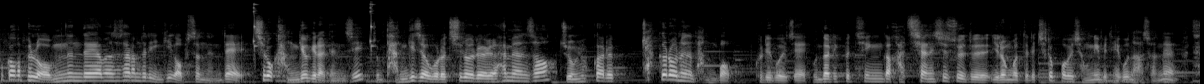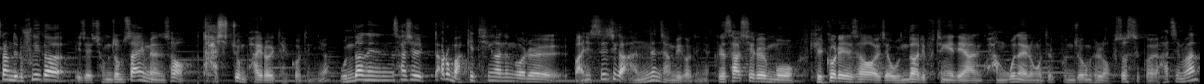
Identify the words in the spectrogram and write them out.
효과가 별로 없는데 하면서 사람들이 인기가 없었는데 치료 간격이라든지 좀 단기적으로 치료를 하면서 좀 효과를 쫙 끌어내는 방법 그리고 이제 온다 리프팅과 같이 하는 시술들 이런 것들이 치료법이 정립이 되고 나서는 사람들이 후기가 이제 점점 쌓이면서 다시 좀 바이럴이 됐거든요. 온다는 사실 따로 마케팅하는 거를 많이 쓰지가 않는 장비거든요. 그래서 사실은 뭐 길거리에서 이제 온다 리프팅에 대한 광고나 이런 것들 본 적은 별로 없었을 거예요. 하지만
